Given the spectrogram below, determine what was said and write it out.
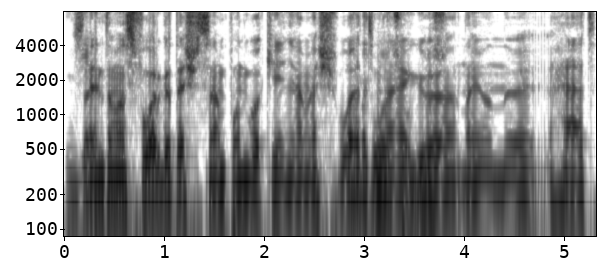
Ugye? Szerintem az forgatási szempontból kényelmes volt, meg, meg ö, nagyon, ö, hát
